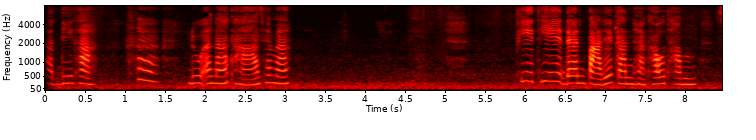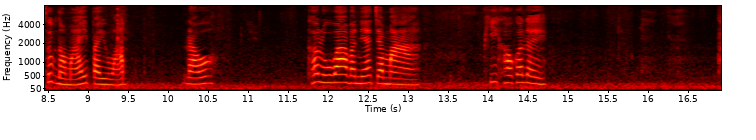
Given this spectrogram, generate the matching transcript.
สวัสดีค่ะ ดูอนาถาใช่ไหมพี่ที่เดินป่าด้วยกันค่ะเขาทำซุปหน่อไม้ไปวัด แล้วเขารู้ว่าวันนี้จะมา พี่เขาก็เลยท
